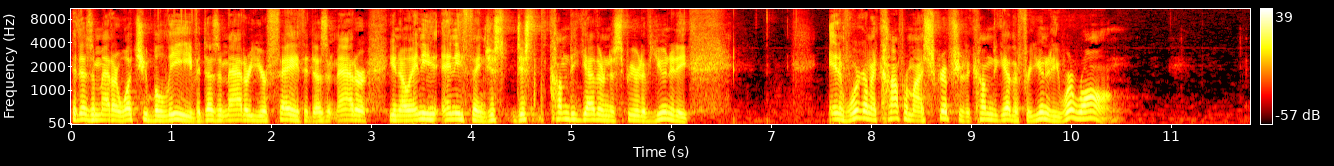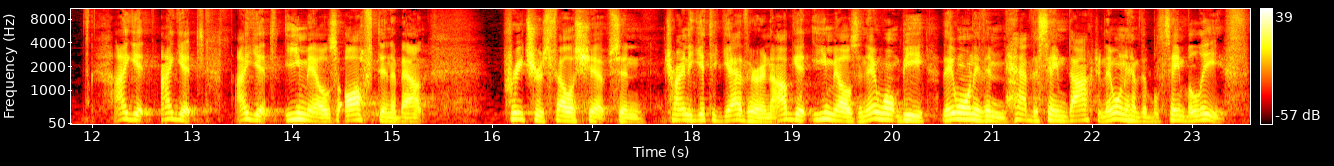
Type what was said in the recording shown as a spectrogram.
It doesn't matter what you believe. It doesn't matter your faith. It doesn't matter, you know, any, anything. Just, just come together in the spirit of unity. And if we're going to compromise scripture to come together for unity, we're wrong. I get, I get, I get emails often about, preachers fellowships and trying to get together and I'll get emails and they won't be they won't even have the same doctrine. They won't have the same belief.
